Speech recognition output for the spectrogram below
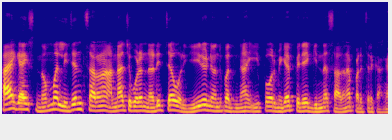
ஹாய் கைஸ் நம்ம லிஜெண்ட் சரணா அண்ணாச்சி கூட நடித்த ஒரு ஹீரோயின் வந்து பார்த்திங்கன்னா இப்போ ஒரு மிகப்பெரிய கின்ன சாதனை படைச்சிருக்காங்க.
